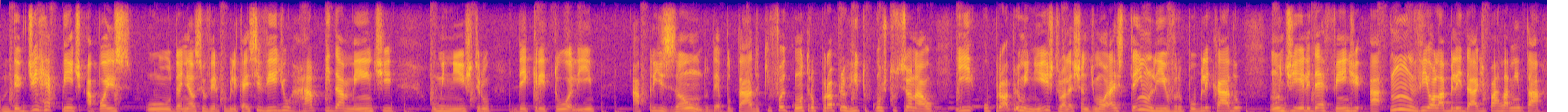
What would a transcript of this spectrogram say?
de, repente, após o Daniel Silveira publicar esse vídeo, rapidamente o ministro decretou ali a prisão do deputado que foi contra o próprio rito constitucional. E o próprio ministro Alexandre de Moraes tem um livro publicado onde ele defende a inviolabilidade parlamentar.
